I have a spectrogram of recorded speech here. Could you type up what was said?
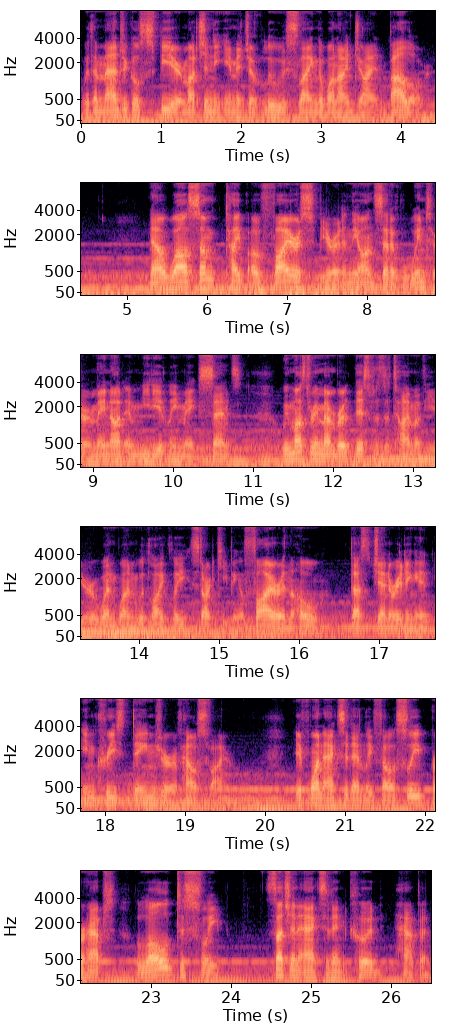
with a magical spear much in the image of Lugh slaying the one-eyed giant Balor. Now, while some type of fire spirit in the onset of winter may not immediately make sense, we must remember this was the time of year when one would likely start keeping a fire in the home, thus generating an increased danger of house fire. If one accidentally fell asleep, perhaps lulled to sleep, such an accident could happen.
